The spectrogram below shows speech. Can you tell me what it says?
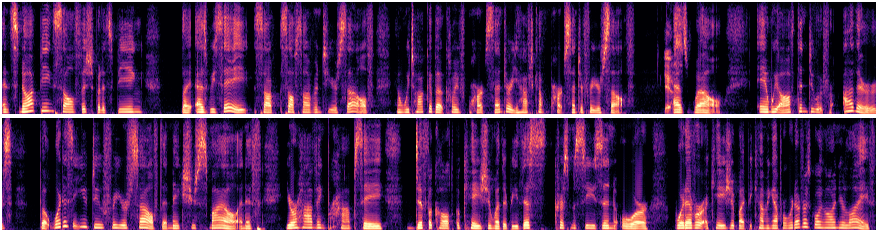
And it's not being selfish, but it's being like as we say self sovereign to yourself and we talk about coming from heart center you have to come from heart center for yourself yes. as well and we often do it for others but what is it you do for yourself that makes you smile and if you're having perhaps a difficult occasion whether it be this christmas season or whatever occasion might be coming up or whatever's going on in your life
